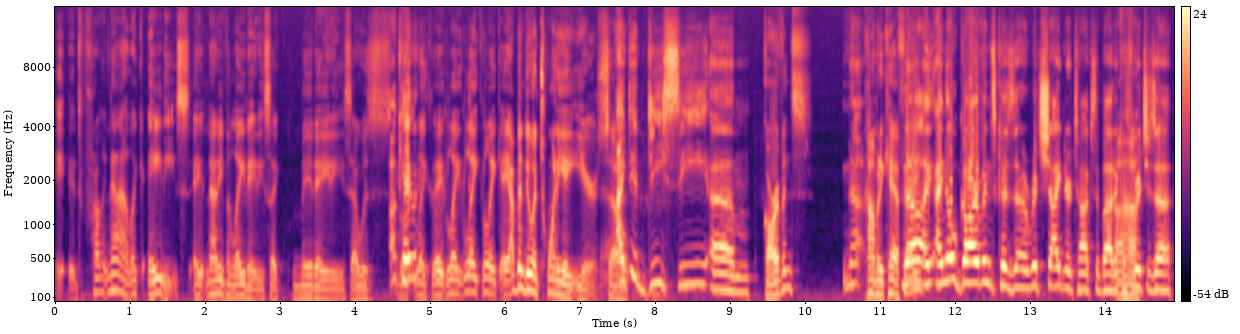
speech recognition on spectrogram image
It's probably nah, like eighties, not even late eighties, like mid eighties. I was Okay, like late, late, late, late. I've been doing twenty eight years. So I did DC. Um, Garvin's no, Comedy Cafe. No, I, I know Garvin's because uh, Rich Shydner talks about it because Uh-huh. Rich is a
